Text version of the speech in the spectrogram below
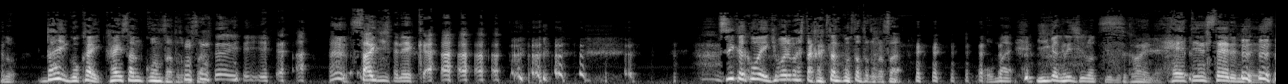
あの第5回解散コンサートとかさ、いやいや、詐欺じゃねえか。追加公演決まりました解散コンサートとかさ、お前、いい加減にしろっていうねすごいね。閉店セールみたいです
